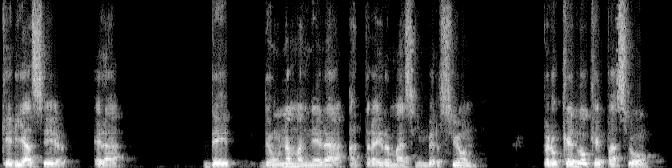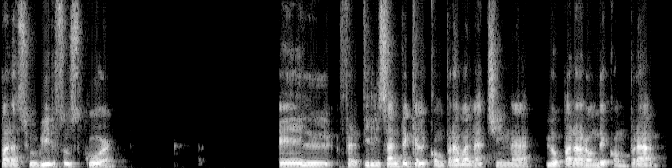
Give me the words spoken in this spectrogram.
quería hacer era de, de una manera atraer más inversión. Pero ¿qué es lo que pasó? Para subir su score, el fertilizante que le compraban a China lo pararon de comprar.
